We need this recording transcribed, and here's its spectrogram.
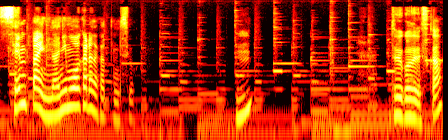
先輩に何も分からなかったんですよ。ん？どういうことですか？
